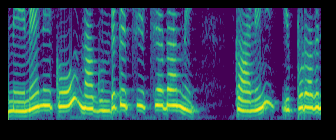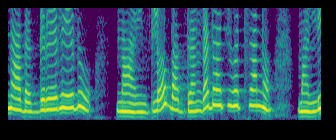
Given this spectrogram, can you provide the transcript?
నేనే నీకు నా గుండె తెచ్చి ఇచ్చేదాన్ని. కానీ ఇప్పుడు అది నా దగ్గరే లేదు. నా ఇంట్లో భద్రంగా దాచి వచ్చాను. మళ్ళీ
